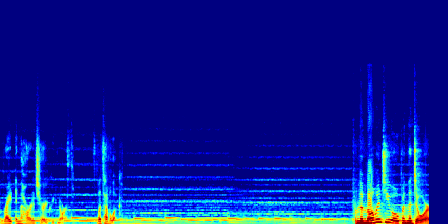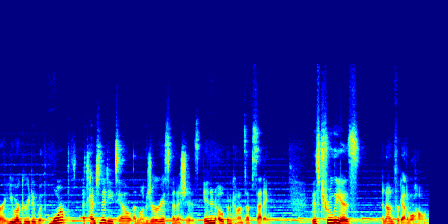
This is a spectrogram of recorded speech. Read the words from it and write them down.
right in the heart of Cherry Creek North. Let's have a look. From the moment you open the door, you are greeted with warmth, attention to detail, and luxurious finishes in an open concept setting. This truly is an unforgettable home.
